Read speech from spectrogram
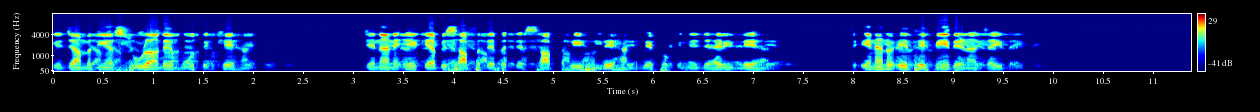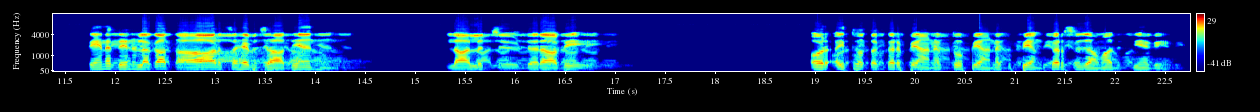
ਕਿ ਜੰਮਦੀਆਂ ਸੂਲਾਂ ਦੇ ਮੂੰਹ ਤਿੱਖੇ ਹਨ। ਜਿਨ੍ਹਾਂ ਨੇ ਇਹ ਕਿਹਾ ਵੀ ਸੱਪ ਦੇ ਬੱਚੇ ਸੱਪ ਹੀ ਹੁੰਦੇ ਹਨ। ਵੇਖੋ ਕਿੰਨੇ ਜ਼ਹਿਰੀਲੇ ਹਨ। ਤੇ ਇਹਨਾਂ ਨੂੰ ਇੱਥੇ ਫੇਂ ਦੇਣਾ ਚਾਹੀਦਾ ਤਿੰਨ ਦਿਨ ਲਗਾਤਾਰ ਸਹਿਬਜ਼ਾਦਿਆਂ ਨੂੰ ਲਾਲਚ ਡਰਾਵੇ ਔਰ ਇੱਥੋਂ ਤੱਕ ਭਿਆਨਕ ਤੋਂ ਭਿਆਨਕ ਭਿਅੰਕਰ ਸਜ਼ਾਵਾਂ ਦਿੱਤੀਆਂ ਗਈਆਂ।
